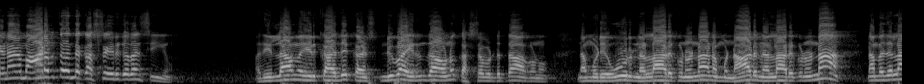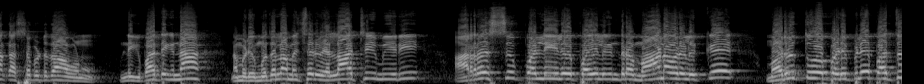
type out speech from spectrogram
ஏன்னா நம்ம ஆரம்பத்தில் அந்த கஷ்டம் இருக்க தான் செய்யும். அது இல்லாமல் இருக்காது. கண்டிப்பாக இருந்தாகணும். கஷ்டப்பட்டு தான் ஆகணும். நம்முடைய ஊர் நல்லா இருக்கணும்னா நம்ம நாடு நல்லா இருக்கணும்னா நம்ம இதெல்லாம் கஷ்டப்பட்டு தான் ஆகணும். இன்னைக்கு பார்த்தீங்கன்னா நம்முடைய முதலமைச்சர் எல்லாற்றையும் மீறி அரசு பள்ளியிலே பயில்கின்ற மாணவர்களுக்கு மருத்துவ படிப்பிலே பத்து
